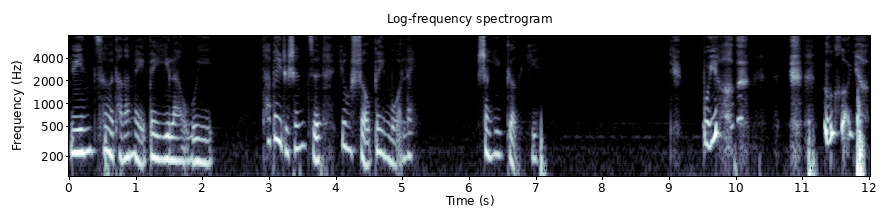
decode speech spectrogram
余音侧躺的美背一览无遗，她背着身子，用手背抹泪，声音哽咽。不要，陆浩阳，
